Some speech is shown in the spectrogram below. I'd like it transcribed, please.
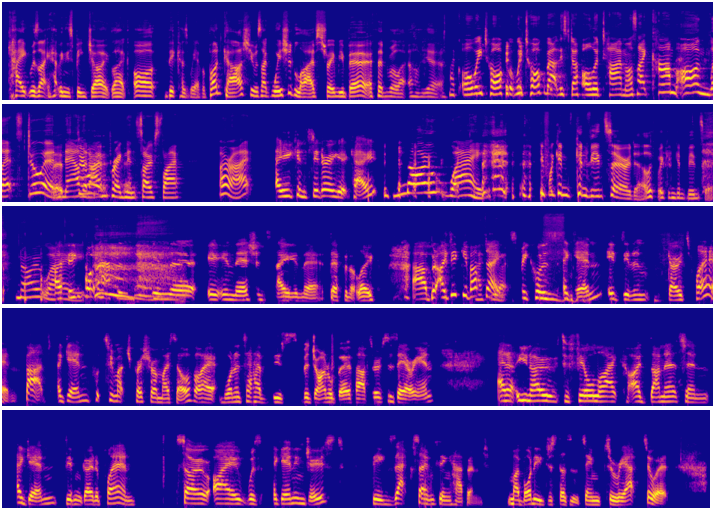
Kate was like having this big joke, like, oh, because we have a podcast, she was like, we should live stream your birth. And we're like, oh, yeah. Like, all we talk, but we talk about this stuff all the time. I was like, come on, let's do it. Let's now do that it. I'm pregnant, Soph's like, all right, are you considering it, Kate? No way. if we can convince her, Adele, if we can convince her. No way. I think what happens in the in there should stay in there, definitely. Uh, but I did give updates because again, it didn't go to plan. But again, put too much pressure on myself. I wanted to have this vaginal birth after a cesarean, and you know, to feel like I'd done it, and again, didn't go to plan. So I was again induced the exact same thing happened. My body just doesn't seem to react to it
